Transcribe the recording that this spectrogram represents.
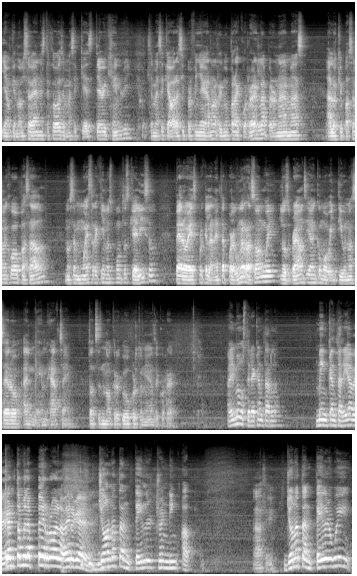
y aunque no se vea en este juego, se me hace que es Derrick Henry. Se me hace que ahora sí por fin llegaron al ritmo para correrla, pero nada más a lo que pasó en el juego pasado. No se muestra aquí en los puntos que él hizo, pero es porque la neta, por alguna razón, güey, los Browns iban como 21 a 0 en, en halftime. Entonces no creo que hubo oportunidades de correr. A mí me gustaría cantarla. Me encantaría ver Cántamela, perro, a la verga. Jonathan Taylor trending up. Ah, sí. Jonathan Taylor, güey,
